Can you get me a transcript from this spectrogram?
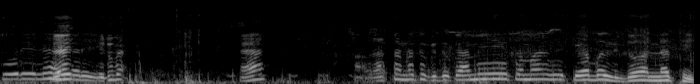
ચોરી નહીં કરી. હે? રસ્તામાં નતું કીધું કે અમે તમારે કેબલ લીધો નથી.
